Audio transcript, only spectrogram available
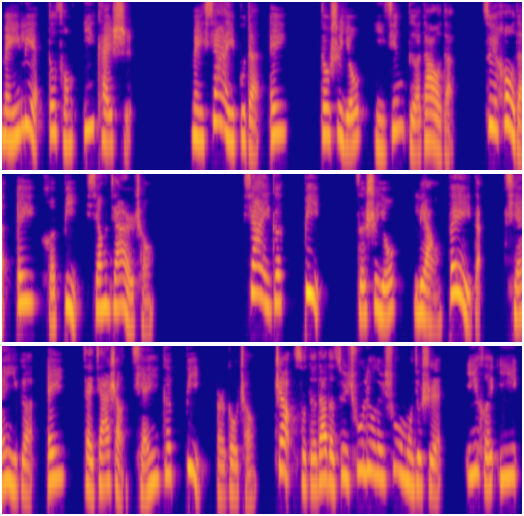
每一列都从一开始，每下一步的 a 都是由已经得到的最后的 a 和 b 相加而成。下一个 b 则是由两倍的前一个 a 再加上前一个 b 而构成。这样所得到的最初六对数目就是一和一、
